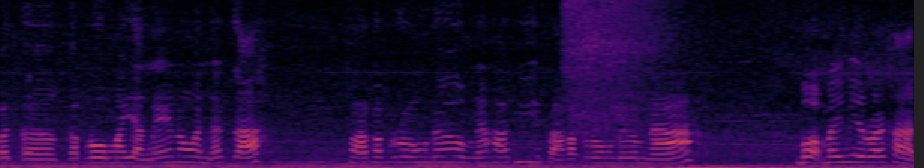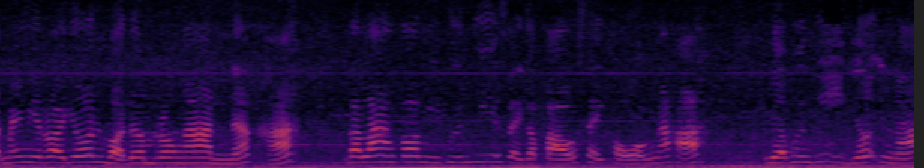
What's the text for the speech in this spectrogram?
ประเอ่อกระโปรงมาอย่างแน่นอนนะจ๊ะฝากระโปรงเดิมนะคะ พี่ฝากระโปรงเดิมนะเบาะไม่มีรอยขาดไม่มีรอยย่นเบาะเดิมโรงงานนะคะด้านล่างก็มีพื้นที่ใส่กระเป๋าใส่ของนะคะ เหลือพื้นที่อีกเยอะอยู่นะ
